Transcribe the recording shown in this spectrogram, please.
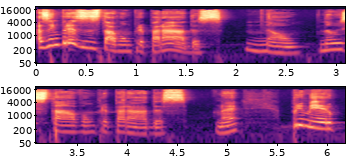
As empresas estavam preparadas? Não, não estavam preparadas, né? Primeiro,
